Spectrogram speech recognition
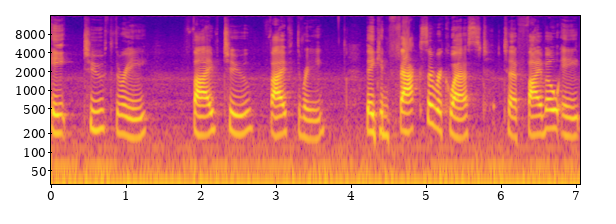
823 5253. They can fax a request to 508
